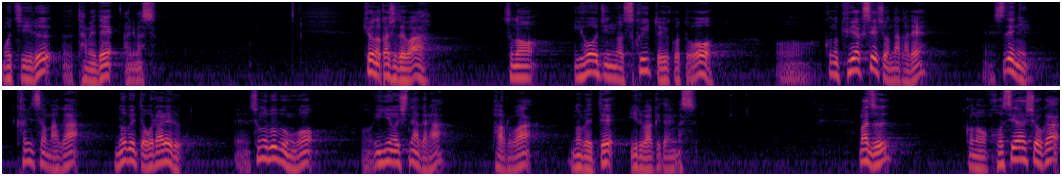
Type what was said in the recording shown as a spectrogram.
用いるためであります。今日の箇所ではその違法人の救いということをこの旧約聖書の中ですでに神様が述べておられるその部分を引用しながらパウロは述べているわけであります。まずこのホセア書が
